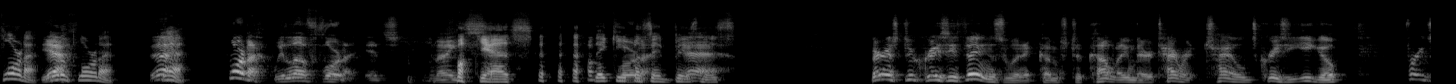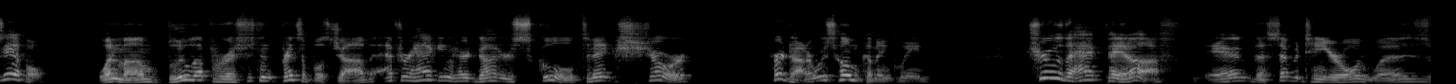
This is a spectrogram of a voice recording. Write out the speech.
Florida, Yeah. to Florida, yeah. yeah, Florida. We love Florida. It's nice. fuck yes, they keep us Florida. in business. Parents do crazy things when it comes to coddling their tyrant child's crazy ego. For example, one mom blew up her assistant principal's job after hacking her daughter's school to make sure her daughter was homecoming queen. True, the hack paid off, and the 17 year old was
